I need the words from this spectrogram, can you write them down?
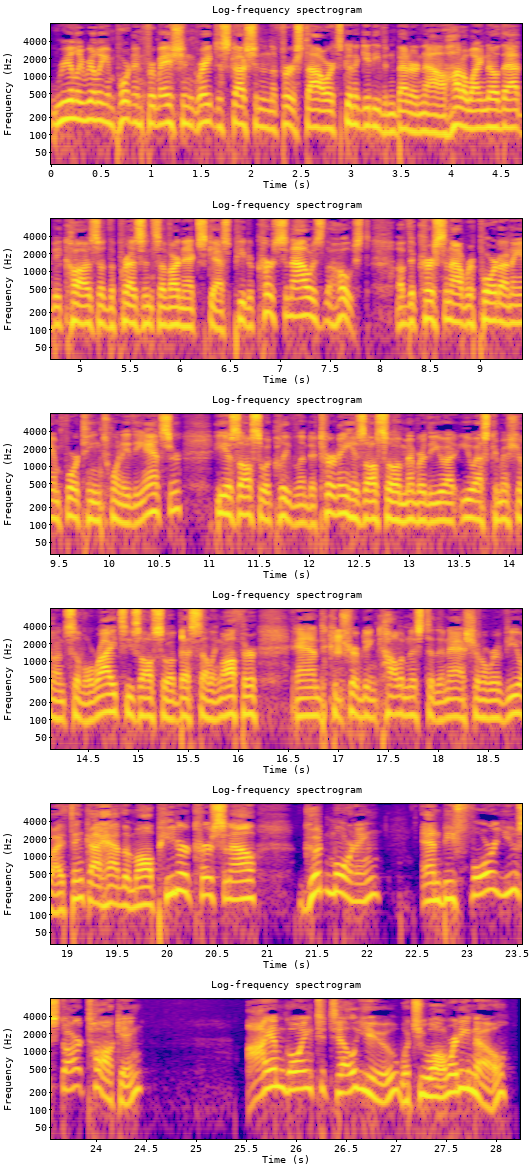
Really, really important information. Great discussion in the first hour. It's going to get even better now. How do I know that? Because of the presence of our next guest. Peter Kirsanow is the host of the Kirsanow Report on AM 1420. The answer. He is also a Cleveland attorney. He's also a member of the U.S. Commission on Civil Rights. He's also a best-selling author and contributing columnist to the National Review. I think I have them all. Peter Kirsanow, good morning. And before you start talking, I am going to tell you what you already know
